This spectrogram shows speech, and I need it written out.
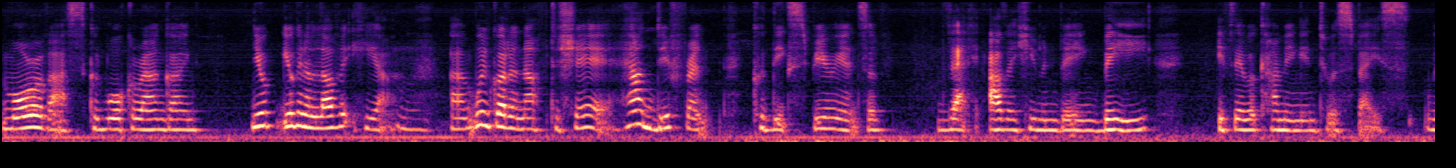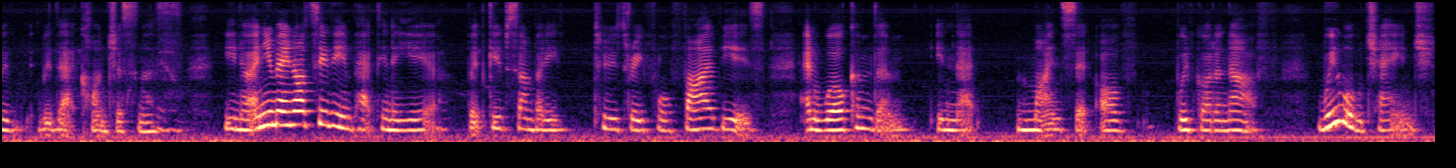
more of us could walk around going, You're, you're going to love it here. Mm. Um, we've got enough to share. How different could the experience of that other human being be if they were coming into a space with, with that consciousness? you know, and you may not see the impact in a year, but give somebody two, three, four, five years and welcome them in that mindset of we've got enough, we will change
